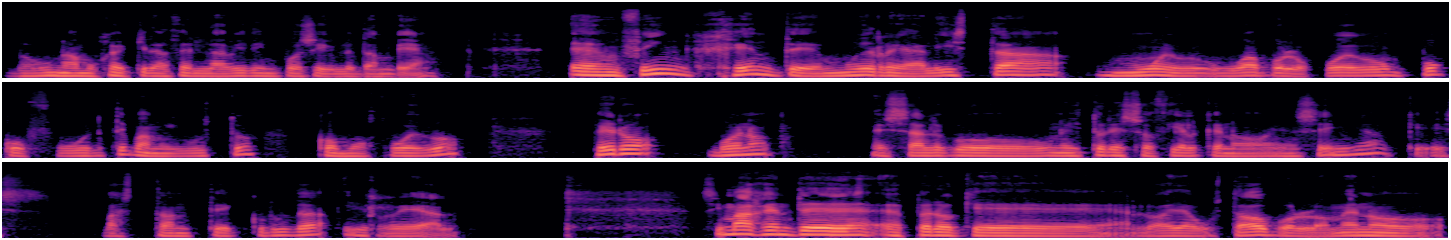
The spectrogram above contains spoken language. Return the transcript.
Cuando una mujer quiere hacer la vida imposible también. En fin, gente muy realista, muy guapo el juego, un poco fuerte para mi gusto como juego, pero bueno, es algo, una historia social que nos enseña que es bastante cruda y real. Sin más gente, espero que lo haya gustado, por lo menos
